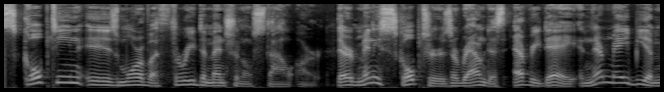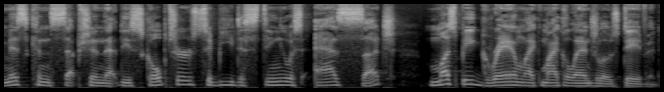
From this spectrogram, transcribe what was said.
Sculpting is more of a three dimensional style art. There are many sculptures around us every day, and there may be a misconception that these sculptures, to be distinguished as such, must be grand like Michelangelo's David,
